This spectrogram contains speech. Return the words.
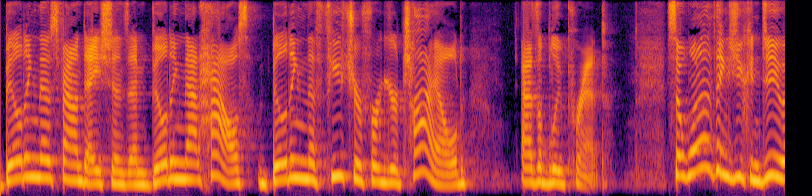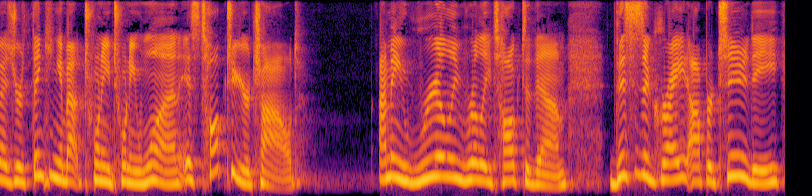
building those foundations and building that house, building the future for your child as a blueprint. So, one of the things you can do as you're thinking about 2021 is talk to your child. I mean, really, really talk to them. This is a great opportunity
